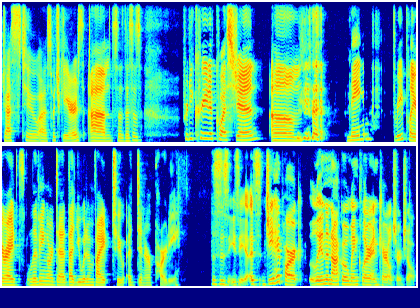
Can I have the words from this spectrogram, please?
just to uh, switch gears, um, so this is pretty creative question. Um, name three playwrights, living or dead, that you would invite to a dinner party. this is easy it's Jiehae Park Leah Nanako winkler and Caryl Churchill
